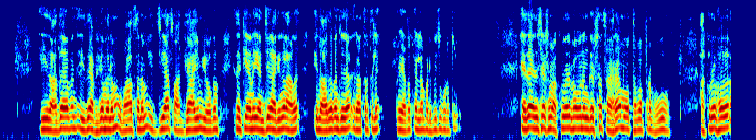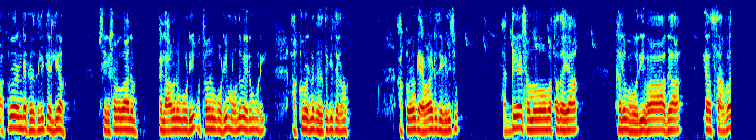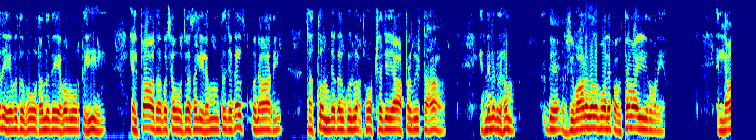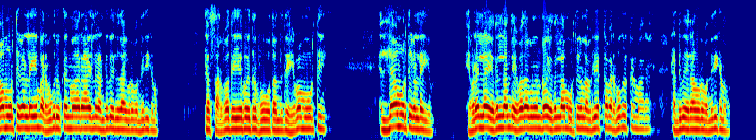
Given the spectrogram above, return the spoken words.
ഈ നാരദ പഞ്ച ഇത് അഭിഗമനം ഉപാസനം വിദ്യ സ്വാധ്യായം യോഗം ഇതൊക്കെയാണ് ഈ അഞ്ച് കാര്യങ്ങളാണ് ഈ നാരദ പഞ്ചരാത്രത്തിൽ പറയും അതൊക്കെ എല്ലാം പഠിപ്പിച്ചു കൊടുത്തു. ഏതായതിനു ശേഷം അക്രൂരഭവനം കൃഷ്ണ സഹരാമോത്ഥവ പ്രഭു. അക്രൂര അക്രൂരന്റെ ഹൃദയത്തിലേക്ക് അല്ല ശ്രീകൃഷ്ണ ഭഗവാനും ബലാമനും കൂടി ഉദ്ധവനും കൂടി മൂന്ന് പേരും കൂടി അക്രൂരന്റെ ഗൃഹത്തേക്ക് ചെല്ലണം. അക്രൂരൻ കേമായിട്ട് സ്വീകരിച്ചു. അദ്ദേശനോവസ്ഥതയാ ഖലു ഭൂരിഭാഗ സർവദേവതഭൂതന്ന് ദേവമൂർത്തി യൽപാദപശൗച സലിലം ത്രിജഗൽ പുനാതി സത്വം ജഗൽ ഗുരു അധോക്ഷജയ അപ്രവിഷ്ട ഇന്നലെ ഗൃഹം ഋഷിപാടങ്ങൾ പോലെ പവിത്രമായി എന്ന് പറയാം. എല്ലാ മൂർത്തികളുടെയും പരമഗുരുക്കന്മാരായുള്ള രണ്ടുപേർ ഇതാ ഇവിടെ വന്നിരിക്കണം. യ സർവദേവതൃഭൂതന്ന് ദേവമൂർത്തി എല്ലാ മൂർത്തികളുടെയും. എവിടെയെല്ലാം ഏതെല്ലാം ദേവതകളുണ്ടോ ഏതെല്ലാം മൂർത്തികളുണ്ടോ അവരെയൊക്കെ പരമഗുരുക്കന്മാരായ രണ്ടുപേരാണ് ഇവിടെ വന്നിരിക്കുന്നത്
